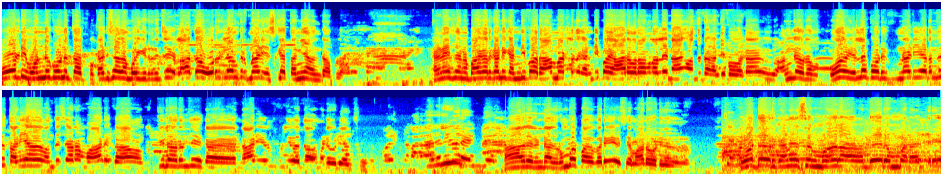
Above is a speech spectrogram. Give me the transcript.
போட்டி ஒண்ணுக்கு ஒண்ணு கடிசாதான் போய்கிட்டு இருந்துச்சு. லாக்கா ஒரு கிலோமீட்டர் முன்னாடி எஸ்கே தனியா வந்தாப்ல கணேசனை பாக்குறக்காண்டி கண்டிப்பா ராமநாட்டில கண்டிப்பா யார் வராங்களே நாங்க வந்துட்டோம் கண்டிப்பா. அங்க எல்லை கோடிக்கு முன்னாடியே இருந்து தனியா வந்துச்சாரா மாடு கீழ இருந்து நாடி இருந்து புள்ளி வந்து மாடி ஓடியாச்சு அதுலயும் ரெண்டு. அது ரெண்டாவது. ரொம்ப பெரிய விஷயம் மாடு ஓடினது. கோட்டையூர் கணேசன் முதல்ல வந்து ரொம்ப நன்றி.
